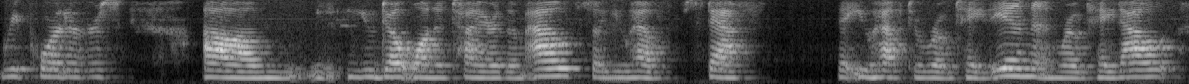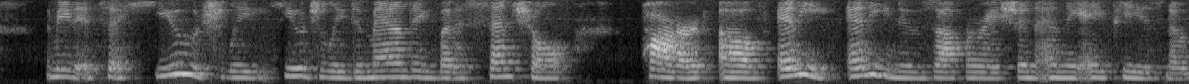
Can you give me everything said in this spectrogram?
reporters. Um, you don't want to tire them out, so you have staff that you have to rotate in and rotate out. I mean, it's a hugely, hugely demanding but essential part of any any news operation, and the AP is no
